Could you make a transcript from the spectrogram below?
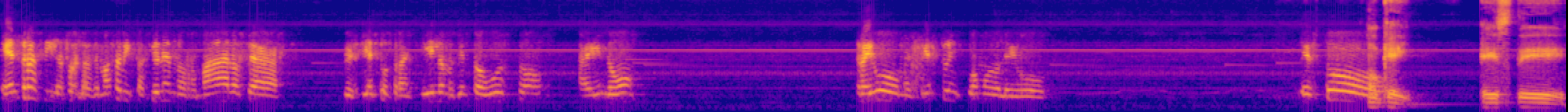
Entras y las, las demás habitaciones normal, o sea, me siento tranquilo, me siento a gusto, ahí no. Traigo, me siento incómodo, le digo. Esto. Ok. Este.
